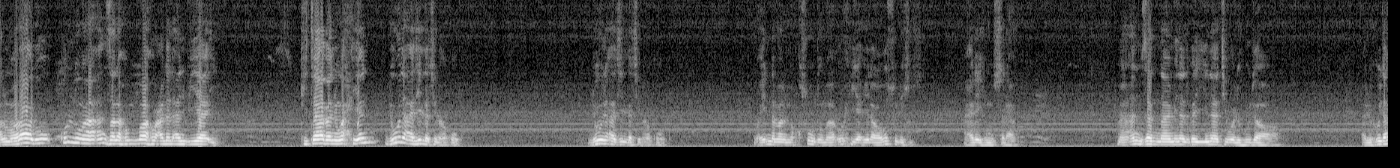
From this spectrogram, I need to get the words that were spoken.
المراد كل ما أنزله الله على الأنبياء كتابا وحيا دون أدلة العقول. دون أدلة العقول. وإنما المقصود ما أوحي إلى رسله عليهم السلام. ما أنزلنا من البينات والهدى. الهدى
